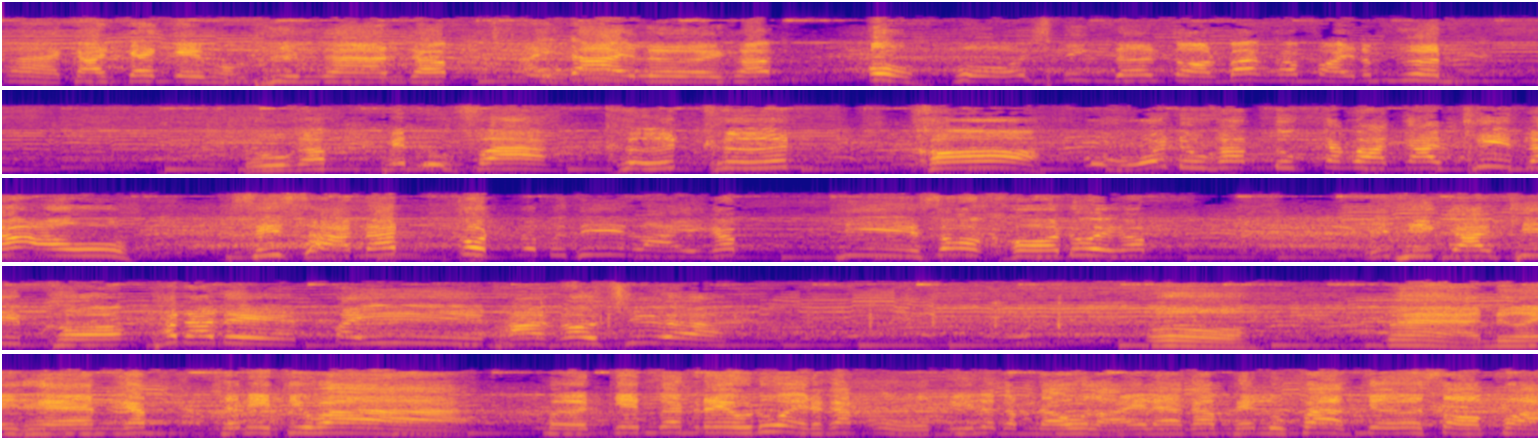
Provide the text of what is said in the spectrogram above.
แม่การแก้เกมของทีมงานครับใช้ได้เลยครับ โอ้โห ชิงเดินก่อนบ้างครับฝ่ายน้ำเงิน ดูครับเพชรลูกฟางขืนขืนคอโอ้โหดูครับดูจังหวะการคีบแล้วเอาศีรษะนั้นกดลงไปที่ไหล่ครับ ที่ซอกคอด้วยครับ วิธีการคีบของธนเดชตีพาเข้าเชื่อ โอ้แม่เหนื่อยแทนครับชนิดที่ว่า เปิดเกมกันเร็วด้วยนะครับโอ้มีเลือดกำเดาไหลแล้วครับเพชรลูกฟางเจอศอกขวา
